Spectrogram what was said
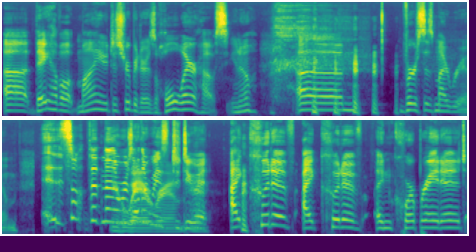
Uh, they have a my distributor is a whole warehouse, you know, um, versus my room. Uh, So then there Your was other ways to do yeah. it. I could have I could have incorporated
